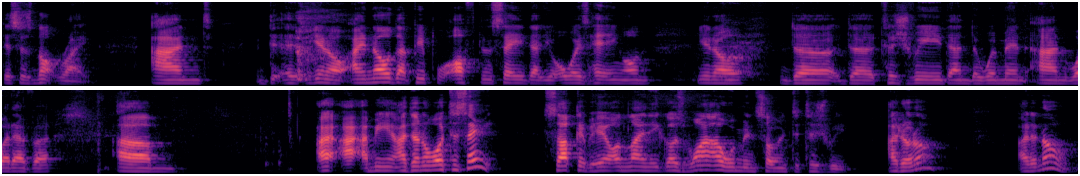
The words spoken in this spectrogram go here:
This is not right. And you know, I know that people often say that you're always hating on you know, the, the tajweed and the women and whatever. Um, I, I mean, I don't know what to say. Saqib here online, he goes, why are women so into tajweed? I don't know. I don't know.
